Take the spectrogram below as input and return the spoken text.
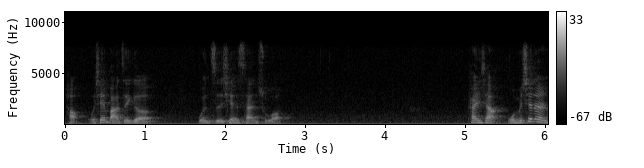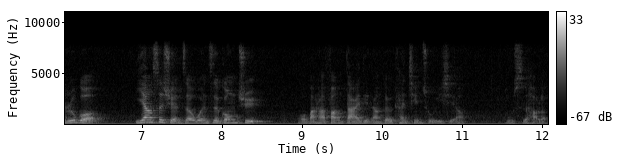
好，我先把这个文字先删除哦。看一下，我们现在如果一样是选择文字工具，我把它放大一点，让各位看清楚一些啊。五十好了。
